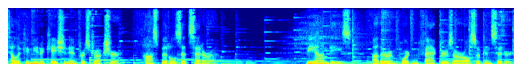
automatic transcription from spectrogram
telecommunication infrastructure, hospitals etc. Beyond these, other important factors are also considered.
